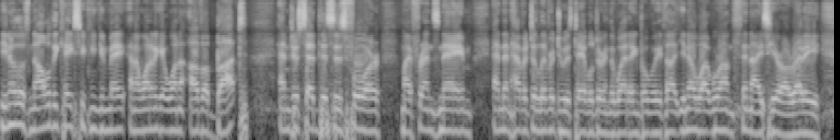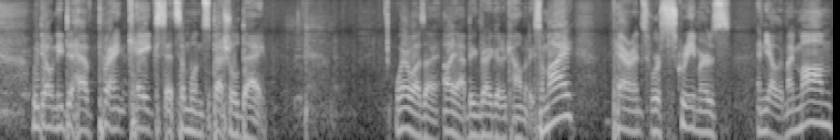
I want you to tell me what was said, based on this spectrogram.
You know those novelty cakes you can make? And I wanted to get one of a butt, and just said this is for my friend's name, and then have it delivered to his table during the wedding. But we thought, you know what? We're on thin ice here already. We don't need to have prank cakes at someone's special day. Where was I? Oh yeah, being very good at comedy. So my parents were screamers and yeller. My mom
